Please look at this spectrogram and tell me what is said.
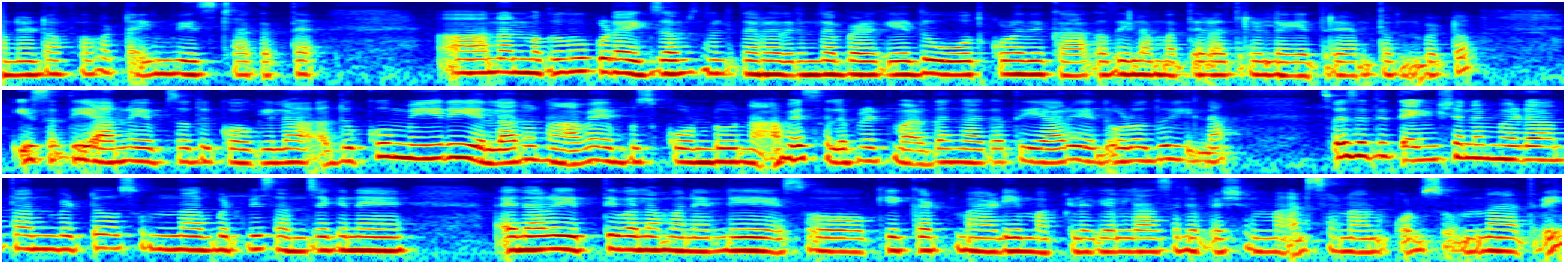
one and half hour time waste ಆಗುತ್ತೆ. ನನ್ನ ಮಗನಿಗೂ ಕೂಡ ಎಕ್ಸಾಮ್ಸ್ ನಡೀತಾ ಇರೋದ್ರಿಂದ ಬೆಳಗ್ಗೆ ಎದ್ದು ಓದ್ಕೊಳ್ಳೋದಕ್ಕೆ ಆಗೋದಿಲ್ಲ ಮಧ್ಯರಾತ್ರಿ ಎಲ್ಲ ಎದ್ರೆ ಅಂತ ಅಂದ್ಬಿಟ್ಟು ಈ ಸತಿ ಯಾರನ್ನೂ ಎಬ್ಸೋದಕ್ಕೆ ಹೋಗಿಲ್ಲ. ಅದಕ್ಕೂ ಮೀರಿ ಎಲ್ಲರೂ ನಾವೇ ಎಬ್ಬಿಸ್ಕೊಂಡು, ನಾವೇ ಸೆಲೆಬ್ರೇಟ್ ಮಾಡ್ದಂಗೆ ಆಗುತ್ತೆ. ಯಾರೂ ಎದೋಳೋದು ಇಲ್ಲ. ಸೊ ಈ ಸತಿ ಟೆನ್ಷನೇ ಬೇಡ ಅಂತ ಅಂದ್ಬಿಟ್ಟು ಸುಮ್ಮನಾಗ್ಬಿಟ್ವಿ ಸಂಜೆಗೆ ಎಲ್ಲರೂ ಇರ್ತೀವಲ್ಲ ಮನೆಯಲ್ಲಿ ಸೊ ಕೇಕ್ ಕಟ್ ಮಾಡಿ ಮಕ್ಕಳಿಗೆಲ್ಲ ಸೆಲೆಬ್ರೇಷನ್ ಮಾಡಿಸೋಣ ಅಂದ್ಕೊಂಡು ಸುಮ್ಮನೆ ಆದ್ವಿ.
